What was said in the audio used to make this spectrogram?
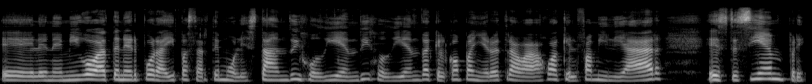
eh, el enemigo va a tener por ahí para estarte molestando y jodiendo y jodiendo a aquel compañero de trabajo, a aquel familiar, este siempre.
